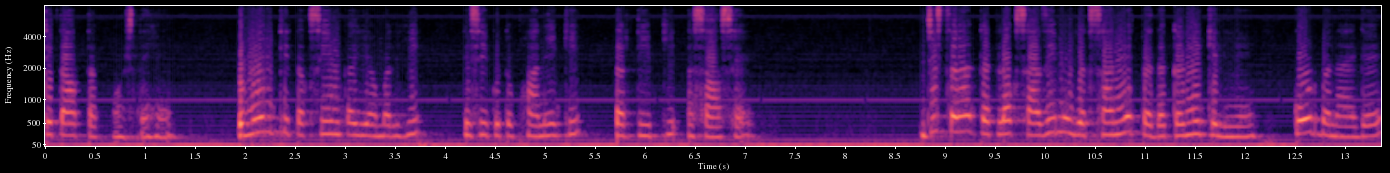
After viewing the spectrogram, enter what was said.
किताब तक पहुँचते हैं। उलूम की तकसीम का ये अमल ही किसी कुतुबखाने की तरतीब की असास है। जिस तरह कैटलॉग साजी में यकसानियत पैदा करने के लिए कोड बनाए गए,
